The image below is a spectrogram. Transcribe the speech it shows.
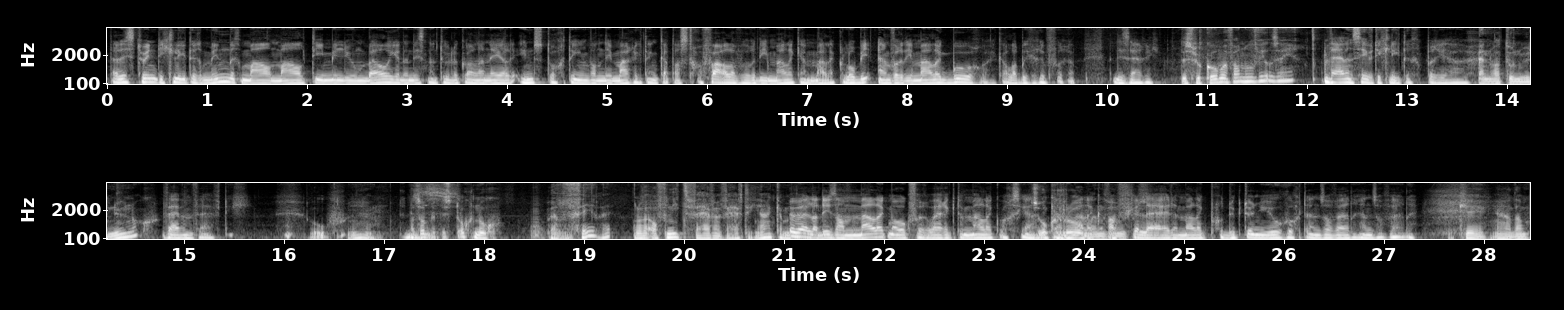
Dat is 20 liter minder maal, maal 10 miljoen Belgen. Dat is natuurlijk wel een hele instorting van die markt en catastrofale voor die melk- en melklobby en voor die melkboer, waar ik alle begrip voor heb. Dat is erg. Dus we komen van hoeveel, zei je? 75 liter per jaar. En wat doen we nu nog? 55. Oeh, ja. Pas op, het is toch nog wel veel, hè? Of niet 55 jaar? Kan Wel, dat is dan melk, maar ook verwerkte melk waarschijnlijk. Dus ook room melk, afgeleide melkproducten, yoghurt en zo verder en zo verder. Oké, ja, dan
